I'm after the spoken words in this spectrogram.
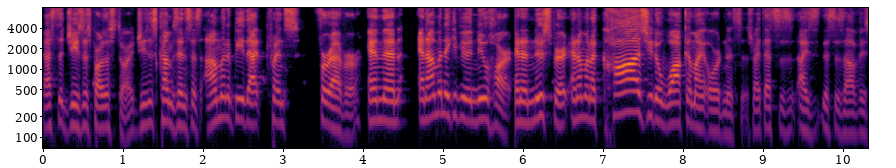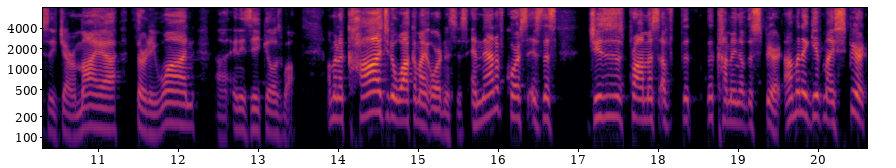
That's the Jesus part of the story. Jesus comes in and says, I'm going to be that prince forever. And then, and I'm going to give you a new heart and a new spirit, and I'm going to cause you to walk in my ordinances, right? That's this is obviously Jeremiah 31 uh, and Ezekiel as well. I'm going to cause you to walk in my ordinances. And that, of course, is this Jesus' promise of the, the coming of the Spirit. I'm going to give my Spirit,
